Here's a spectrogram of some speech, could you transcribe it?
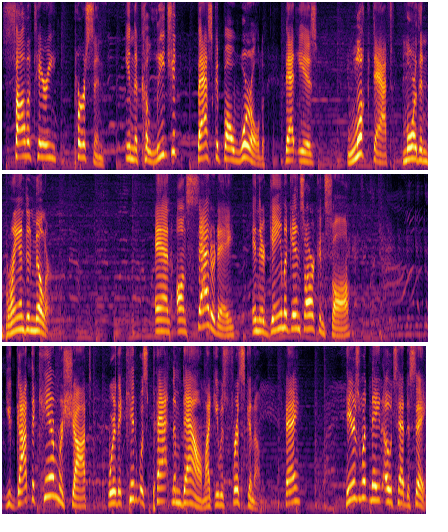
solitary person in the collegiate basketball world that is looked at more than Brandon Miller. And on Saturday, in their game against Arkansas, you got the camera shot where the kid was patting him down like he was frisking him. Okay? Here's what Nate Oats had to say.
